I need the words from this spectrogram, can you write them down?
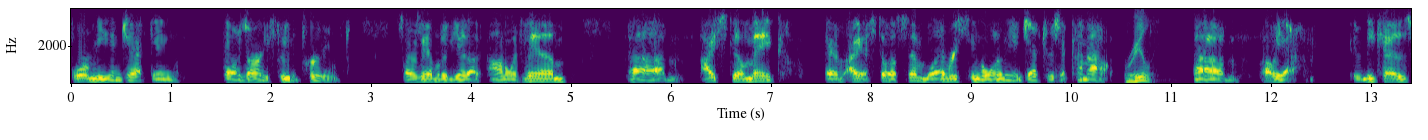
for me injecting that was already food approved. So I was able to get on with them. Um, I still make, I still assemble every single one of the injectors that come out. Really? Um, oh, yeah. Because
